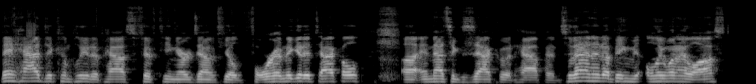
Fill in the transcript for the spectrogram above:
they had to complete a pass 15 yards downfield for him to get a tackle, uh, and that's exactly what happened. So that ended up being the only one I lost.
